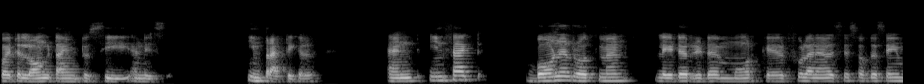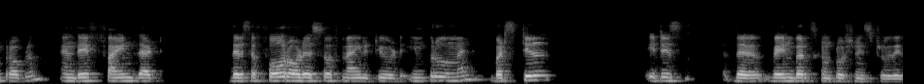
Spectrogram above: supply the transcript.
quite a long time to see, and it's impractical. And in fact, Boughn and Rothman later did a more careful analysis of the same problem, and they find that there's a four orders of magnitude improvement, but still it is the Weinberg's conclusion is true.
